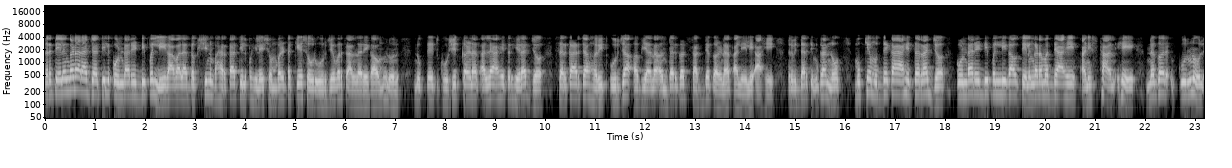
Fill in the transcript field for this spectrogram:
तर तेलंगणा राज्यातील कोंडारेड्डीपल्ली गावाला दक्षिण भारतातील पहिले शंभर टक्के सौर ऊर्जेवर चालणारे गाव म्हणून नुकतेच घोषित करण्यात आले आहे. तर हे राज्य सरकारच्या हरित ऊर्जा अभियाना अंतर्गत साध्य करण्यात आलेले आहे. तर विद्यार्थी मित्रांनो मुख्य मुद्दे काय आहेत? तर राज्य कोंडारेड्डीपल्ली गाव तेलंगणामध्ये आहे आणि स्थान हे नगर कुर्नूल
